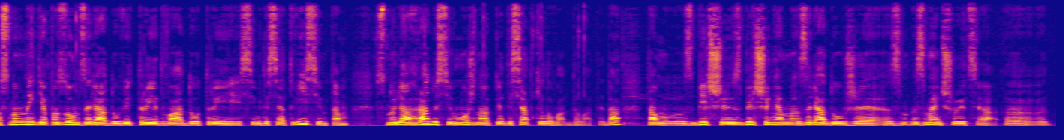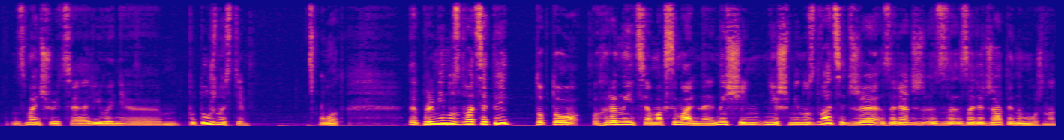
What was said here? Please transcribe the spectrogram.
основний діапазон заряду від 3,2 до 3,78, там з 0 градусів можна 50 кВт давати. Да? Там збільш, збільшенням заряду вже зменшується, е, зменшується рівень е, потужності. От. Е, При мінус 20, тобто границя максимальна нижче, ніж мінус 20, вже заряд, з- заряджати не можна.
